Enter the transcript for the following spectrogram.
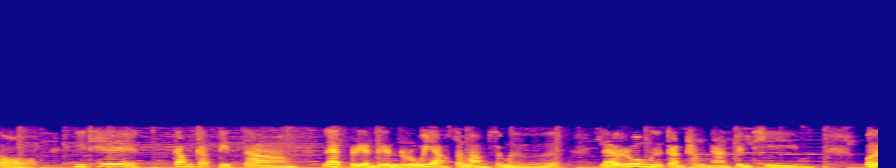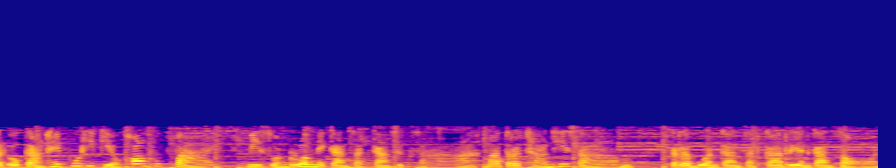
สอบ นิเทศ กำกับติดตาม และเปลี่ยนเรียนรู้อย่างสม่ำเสมอ และร่วมมือกันทำงานเป็นทีม เปิดโอกาสให้ผู้ที่เกี่ยวข้องทุกฝ่าย มีส่วนร่วมในการจัดการศึกษา มาตรฐานที่ 3 กระบวนการจัดการเรียนการสอน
